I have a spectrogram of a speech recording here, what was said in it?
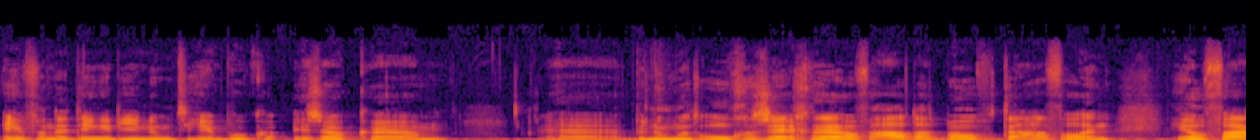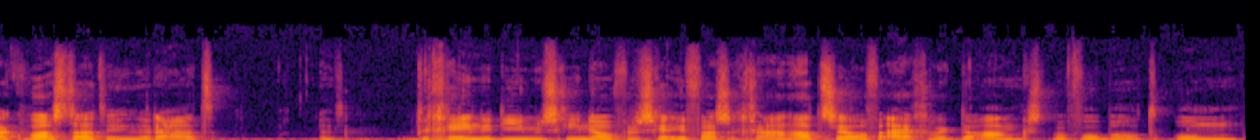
een van de dingen die je noemt in je boek is ook ehm eh, benoem het ongezegd, hè, of haal dat boven tafel. En heel vaak was dat inderdaad, degene die misschien over de scheef was gegaan, had zelf eigenlijk de angst bijvoorbeeld om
